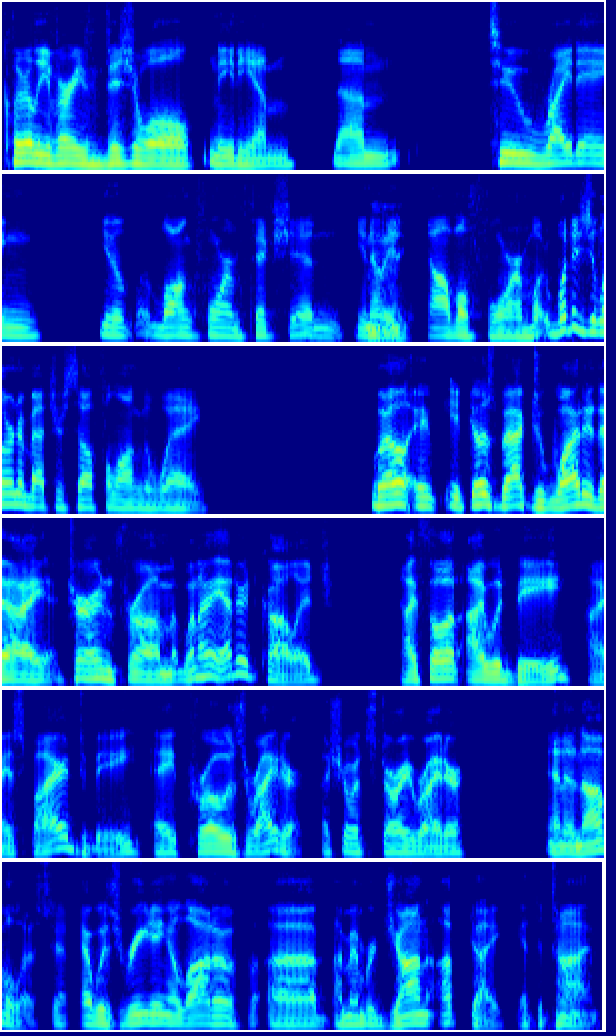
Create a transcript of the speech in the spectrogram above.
clearly a very visual medium, um, to writing, you know, long form fiction, you know, mm-hmm. in novel form. What, what did you learn about yourself along the way? Well, it, it goes back to why did I turn from when I entered college? I thought I would be, I aspired to be a prose writer, a short story writer, and a novelist. I was reading a lot of, uh, I remember John Updike at the time.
